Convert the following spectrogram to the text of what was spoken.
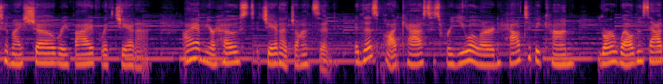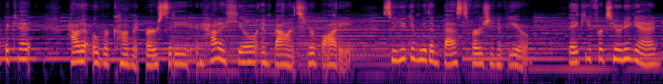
to my show, Revive with Janna. I am your host, Janna Johnson. In this podcast is where you will learn how to become your wellness advocate, how to overcome adversity, and how to heal and balance your body so you can be the best version of you. Thank you for tuning in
